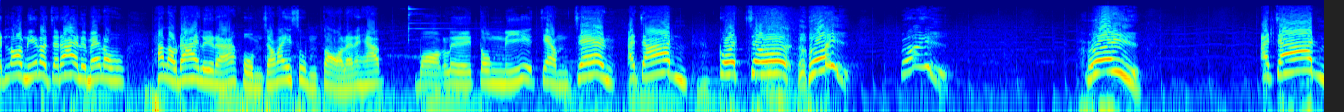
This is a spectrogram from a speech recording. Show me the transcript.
ตรอบนี้เราจะได้เลยไหมเรา ถ้าเราได้เลยนะ ผมจะไม่สุ่มต่อแล้วนะครับ บอกเลยตรงนี้แจ่มแจ้ง อาจารย์กดเจอเฮ้ยเฮ้ยเฮ้ยอาจารย์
